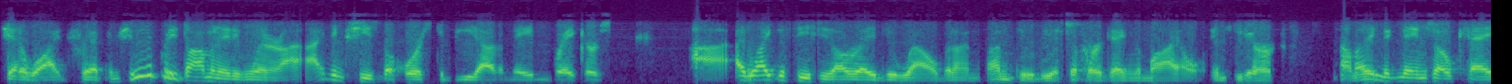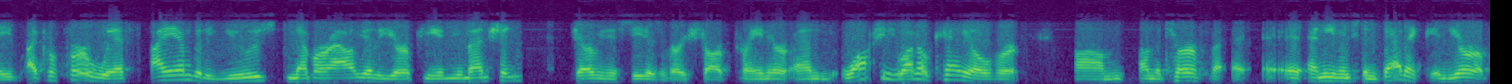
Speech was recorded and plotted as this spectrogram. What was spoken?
She had a wide trip, and she was a pretty dominating winner. I, I think she's the horse to beat out of maiden breakers. I'd like to see she's already do well, but I'm I'm dubious of her getting the mile in here. Um, I think nickname's okay. I prefer with. I am going to use Nemoralia, the European you mentioned. Jeremy Noseda is a very sharp trainer, and while she's run okay over um, on the turf uh, uh, and even synthetic in Europe,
